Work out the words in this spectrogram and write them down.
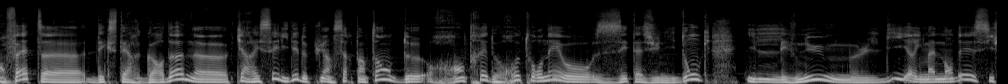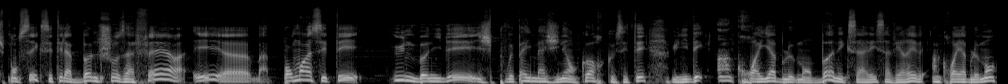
En fait, euh, Dexter Gordon euh, caressait l'idée depuis un certain temps de rentrer, de retourner aux États-Unis. Donc, il est venu me le dire, il m'a demandé si je pensais que c'était la bonne chose à faire. Et euh, bah, pour moi, c'était une bonne idée. Je ne pouvais pas imaginer encore que c'était une idée incroyablement bonne et que ça allait s'avérer incroyablement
